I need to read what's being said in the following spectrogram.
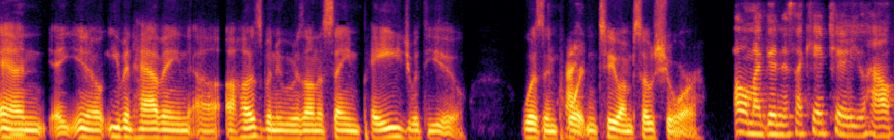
Mm-hmm. And mm-hmm. you know, even having a, a, husband who was on the same page with you was important right. too. I'm so sure. Oh my goodness, I can't tell you how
